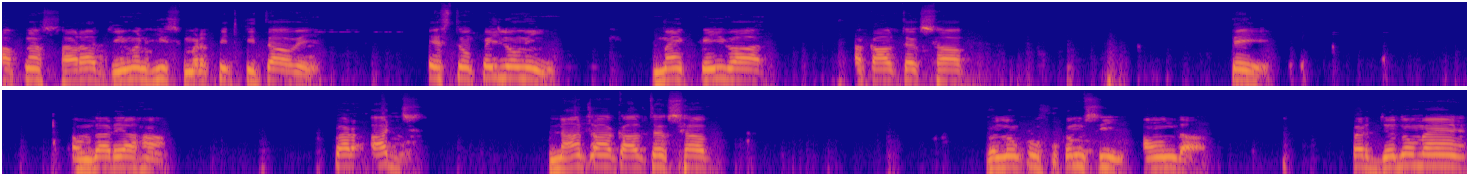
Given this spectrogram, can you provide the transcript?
ਆਪਣਾ ਸਾਰਾ ਜੀਵਨ ਹੀ ਸਮਰਪਿਤ ਕੀਤਾ ਹੋਵੇ, ਇਸ ਤੋਂ ਪਹਿਲੋਂ ਵੀ ਮੈਂ ਕਈ ਵਾਰ ਅਕਾਲ ਤਖਤ ਸਾਹਿਬ ਤੇ ਆਉਂਦਾ ਰਿਹਾ ਹਾਂ। ਪਰ ਅੱਜ ਨਾ ਤਾਂ ਅਕਾਲ ਤਖਤ ਸਾਹਿਬ ਵੱਲੋਂ ਕੋਈ ਹੁਕਮ ਸੀ ਆਉਣ ਦਾ, ਪਰ ਜਦੋਂ ਮੈਂ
